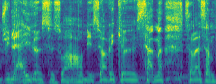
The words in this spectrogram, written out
du live ce soir, bien sûr avec euh, Sam. Ça va Sam?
